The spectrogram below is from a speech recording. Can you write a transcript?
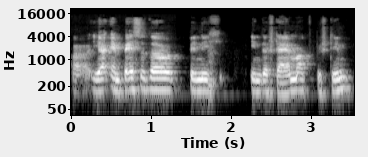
Äh, ja, Ambassador bin ich in der Steiermark bestimmt.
